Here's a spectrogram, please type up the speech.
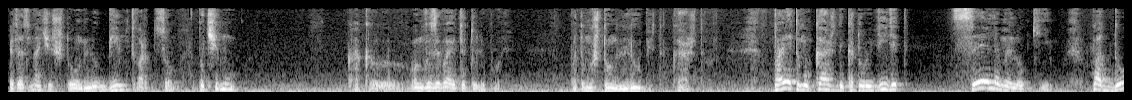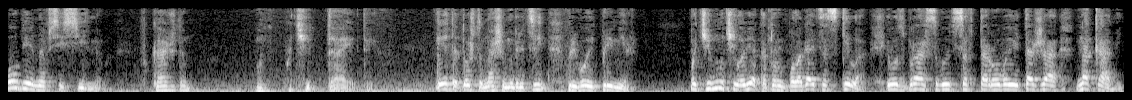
это значит, что он любим Творцом. Почему? Как э, он вызывает эту любовь? Потому что он любит каждого. Поэтому каждый, который видит целым Элуким, подобие на всесильного, в каждом он почитает их. И это то, что наши мудрецы приводят пример. Почему человек, которому полагается скилла, его сбрасывают со второго этажа на камень?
